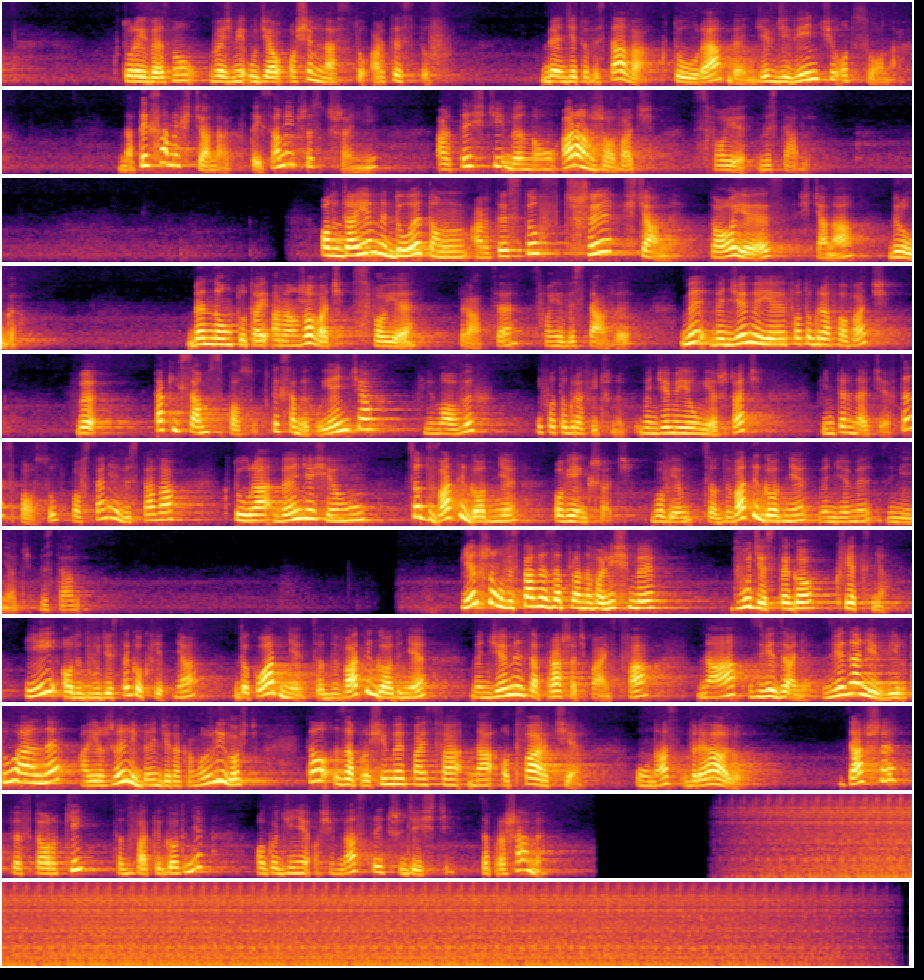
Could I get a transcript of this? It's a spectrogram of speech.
w której wezmą, weźmie udział 18 artystów. Będzie to wystawa, która będzie w dziewięciu odsłonach. Na tych samych ścianach, w tej samej przestrzeni, artyści będą aranżować swoje wystawy. Oddajemy duetom artystów trzy ściany. To jest ściana druga. Będą tutaj aranżować swoje prace, swoje wystawy. My będziemy je fotografować w taki sam sposób, w tych samych ujęciach filmowych i fotograficznych. Będziemy je umieszczać w internecie. W ten sposób powstanie wystawa, która będzie się co dwa tygodnie powiększać, bowiem co dwa tygodnie będziemy zmieniać wystawy. Pierwszą wystawę zaplanowaliśmy 20 kwietnia i od 20 kwietnia dokładnie co dwa tygodnie będziemy zapraszać Państwa na zwiedzanie. Zwiedzanie wirtualne, a jeżeli będzie taka możliwość, to zaprosimy Państwa na otwarcie u nas w realu. Zawsze we wtorki, co dwa tygodnie o godzinie 18.30. Zapraszamy.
